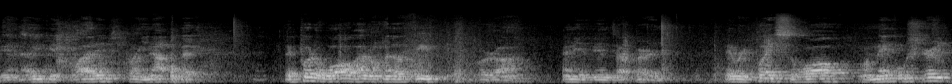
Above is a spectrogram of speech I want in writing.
you know, you get flooded, clean up, but they put a wall, I don't know if you, or uh, any of you up there, they replaced the wall on Maple Street,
